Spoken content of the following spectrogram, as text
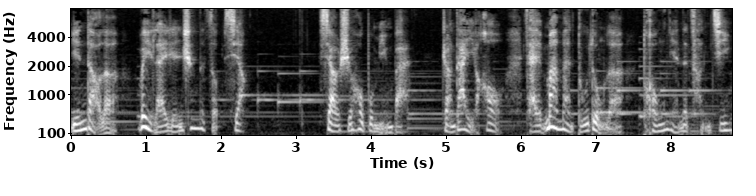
引导了未来人生的走向。小时候不明白，长大以后才慢慢读懂了童年的曾经。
